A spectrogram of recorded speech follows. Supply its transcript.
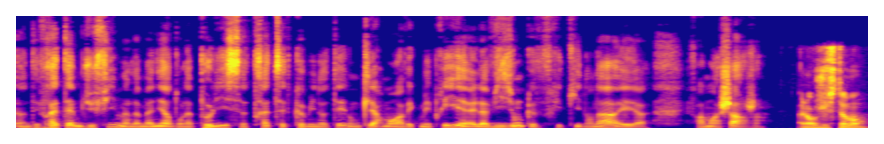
un, des vrais thèmes du film, la manière dont la police traite cette communauté, donc clairement avec mépris, et la vision que Friedkin en a est, vraiment à charge. Alors justement,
